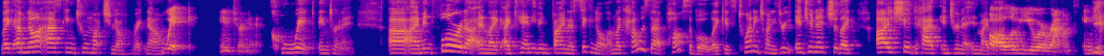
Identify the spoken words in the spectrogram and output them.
Like I'm not asking too much no right now. quick internet. Quick internet. Uh, I'm in Florida and like I can't even find a signal. I'm like, how is that possible? Like it's 2023. Internet should like I should have internet in my body. follow you around. Yeah.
